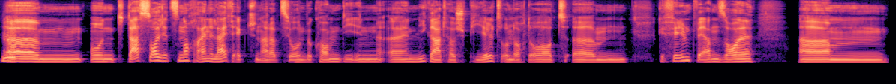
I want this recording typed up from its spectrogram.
Ähm, und das soll jetzt noch eine Live-Action-Adaption bekommen, die in äh, Niigata spielt und auch dort ähm, gefilmt werden soll. Ähm,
